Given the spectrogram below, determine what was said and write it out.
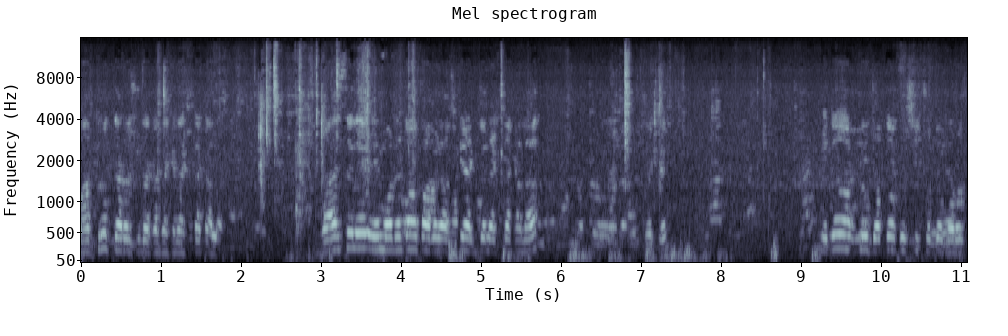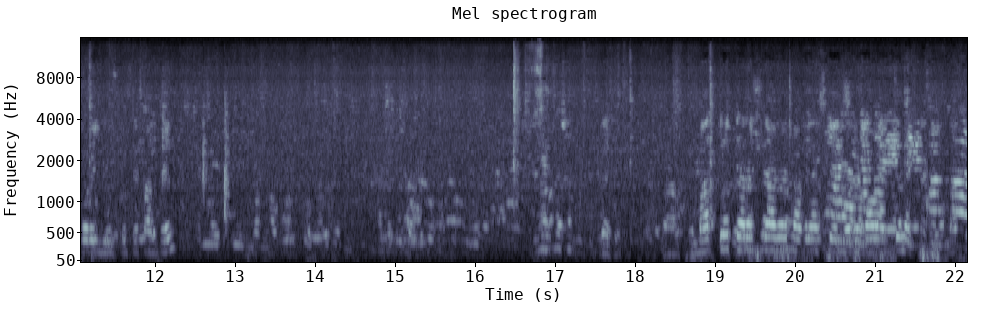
মাত্র তেরোশো টাকা দেখেন একটা কালার ওয়াইসেলের এই মডেলটাও পাবেন আজকে একজন একটা কালার দেখেন। এটাও আপনি যত খুশি ছোট, বড় করে ইউজ করতে পারবেন। মাত্র তেরোশো টাকা করে পাবেন আজকে মডেলটাও একজন একটা মাত্র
